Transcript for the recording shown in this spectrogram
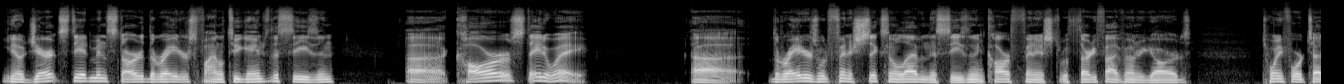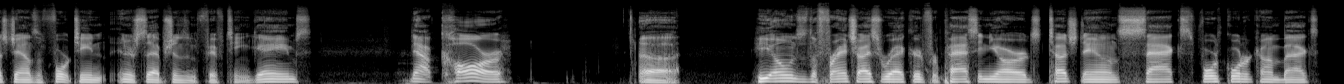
You know, Jarrett Stidham started the Raiders' final two games of the season. Uh, Carr stayed away. Uh, the Raiders would finish six and eleven this season, and Carr finished with thirty five hundred yards, twenty four touchdowns, and fourteen interceptions in fifteen games. Now Carr, uh, he owns the franchise record for passing yards, touchdowns, sacks, fourth quarter comebacks,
